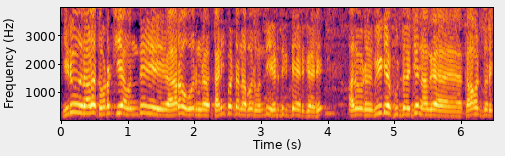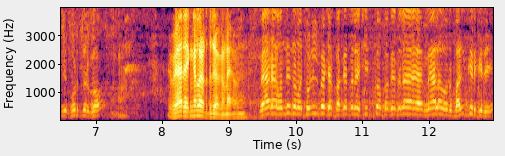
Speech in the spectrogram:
இருபது நாளா தொடர்ச்சியா வந்து யாரோ ஒரு தனிப்பட்ட நபர் வந்து எடுத்துக்கிட்டே இருக்காரு. அதோட வீடியோ ஃபுட் வச்சு நாங்க காவல்துறைக்கு கொடுத்துருக்கோம். வேற எங்கெல்லாம் எடுத்துருக்காங்கண்ணே? வேற வந்து நம்ம தொழில்பேட்டை பக்கத்துல சிட்கோ பக்கத்துல மேல ஒரு பல்க் இருக்குது.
